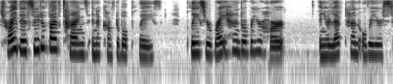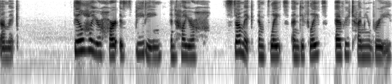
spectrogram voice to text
Try this three to five times in a comfortable place. Place your right hand over your heart and your left hand over your stomach. Feel how your heart is beating and how your stomach inflates and deflates every time you breathe.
